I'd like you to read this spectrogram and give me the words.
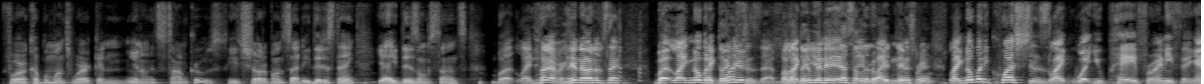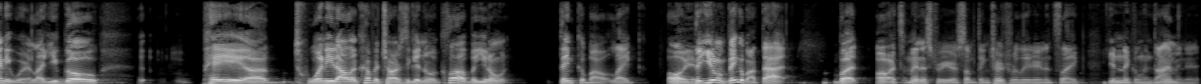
For a couple months' work, and you know, it's Tom Cruise. He showed up on set. He did his thing. Yeah, he did his own stunts, but like whatever, you know what I'm saying? But like nobody But don't you- questions that. But, but like the you think that's a it's- it's little like bit ministry- different? Like nobody questions like what you pay for anything anywhere. Like you go pay a twenty dollar cover charge to get into a club, but you don't think about like Oh yeah. you don't think about that. But oh, it's ministry or something church related. And it's like you're nickel and diming it.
